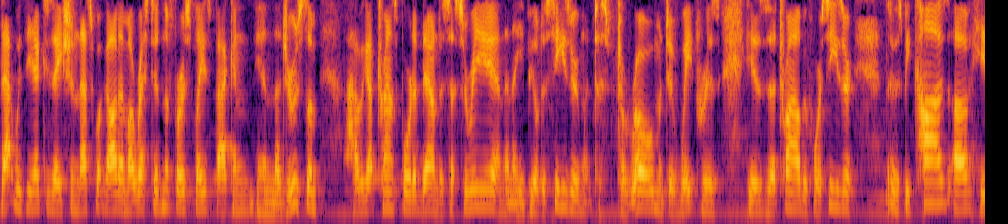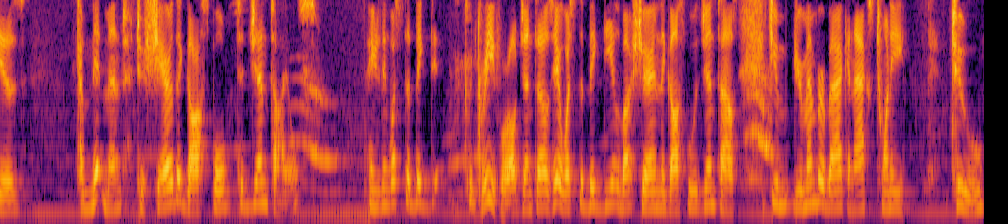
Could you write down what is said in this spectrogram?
that was the accusation. That's what got him arrested in the first place back in in uh, Jerusalem. How he got transported down to Caesarea, and then he appealed to Caesar and went to, to Rome and to wait for his his uh, trial before Caesar. But it was because of his commitment to share the gospel to Gentiles. And you think, what's the big deal? Good grief, we're all Gentiles here. What's the big deal about sharing the gospel with Gentiles? Do you, do you remember back in Acts 22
